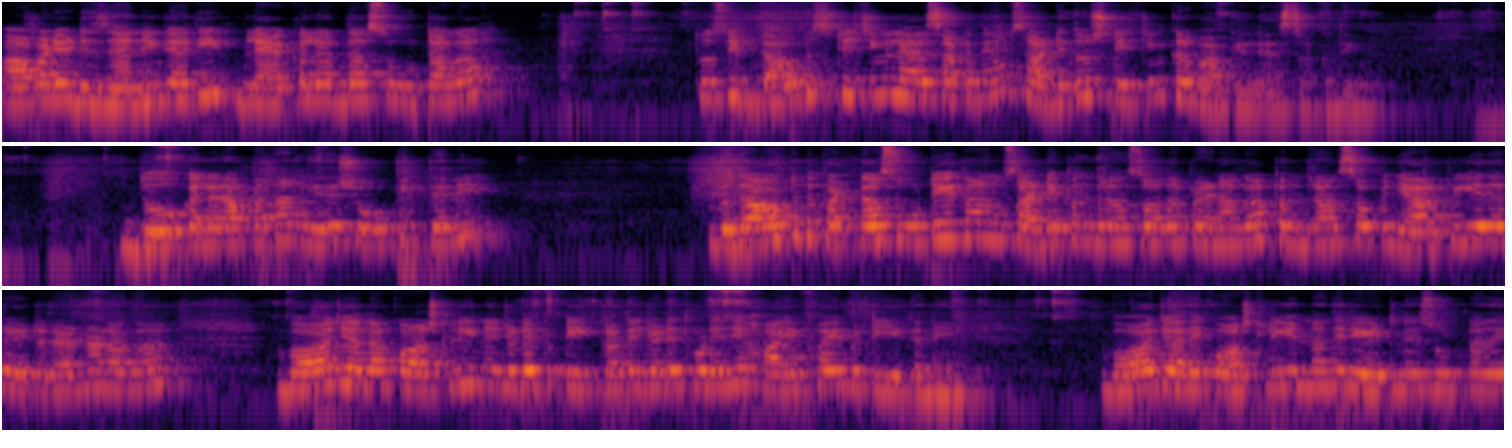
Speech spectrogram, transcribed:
ਆਹ ਵਾਲੀ ਡਿਜ਼ਾਈਨਿੰਗ ਹੈ ਦੀ ਬਲੈਕ ਕਲਰ ਦਾ ਸੂਟ ਹੈਗਾ। ਤੁਸੀਂ ਵਿਦਆਊਟ ਸਟਿਚਿੰਗ ਲੈ ਸਕਦੇ ਹੋ, ਸਾਡੇ ਤੋਂ ਸਟਿਚਿੰਗ ਕਰਵਾ ਕੇ ਲੈ ਸਕਦੇ ਹੋ। ਦੋ ਕਲਰ ਆਪਾਂ ਤੁਹਾਨੂੰ ਇਹਦੇ ਸ਼ੋਅ ਕੀਤੇ ਨੇ। ਵਿਦਆਊਟ ਦੁਪੱਟਾ ਸੂਟ, ਇਹ ਤੁਹਾਨੂੰ 1550 ਦਾ ਪੈਣਾਗਾ 1550 ਰੁਪਏ ਦਾ ਰੇਟ ਰਹਿਣ ਵਾਲਾਗਾ। ਬਹੁਤ ਜ਼ਿਆਦਾ ਕਾਸਟਲੀ ਨੇ ਜਿਹੜੇ ਬੁਟੀਕਾਂ ਤੇ ਜਿਹੜੇ ਥੋੜੇ ਜਿਹੇ ਹਾਈ ਫਾਈ ਬੁਟੀਕ ਨੇ। ਬਹੁਤ ਜ਼ਿਆਦਾ ਕਾਸਟਲੀ ਇਹਨਾਂ ਦੇ ਰੇਟ ਨੇ ਸੂਟਾਂ ਦੇ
